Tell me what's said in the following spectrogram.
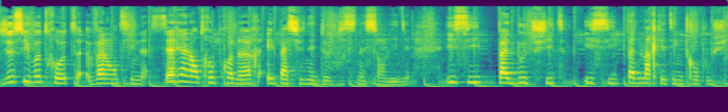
Je suis votre hôte, Valentine, serial entrepreneur et passionnée de business en ligne. Ici, pas de bullshit, ici, pas de marketing trop pushy.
